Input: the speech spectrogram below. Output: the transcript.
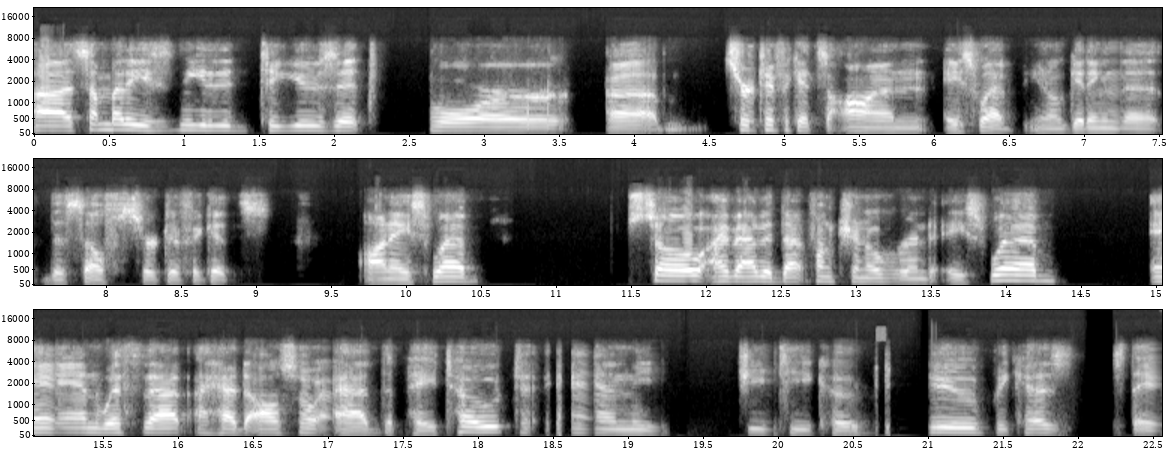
uh, somebody's needed to use it for um, certificates on AceWeb, you know, getting the, the self certificates on AceWeb. So I've added that function over into AceWeb. And with that, I had to also add the paytote and the GT code do because they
